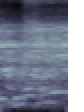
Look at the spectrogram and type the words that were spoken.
Yeah.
